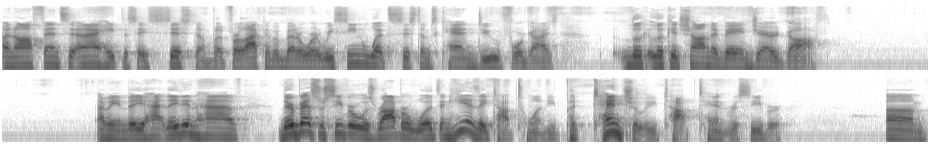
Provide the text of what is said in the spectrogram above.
an offensive, and I hate to say system, but for lack of a better word, we've seen what systems can do for guys. Look, look at Sean McVay and Jared Goff. I mean, they had they didn't have their best receiver was Robert Woods, and he is a top twenty, potentially top ten receiver. Um,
